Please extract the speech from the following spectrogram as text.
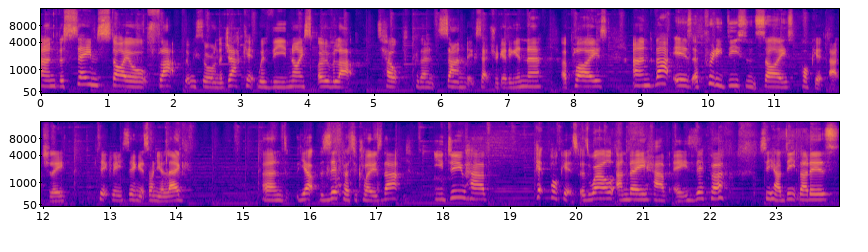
and the same style flap that we saw on the jacket with the nice overlap to help prevent sand, etc. getting in there applies. And that is a pretty decent size pocket actually, particularly seeing it's on your leg. And yep, the zipper to close that. You do have hip pockets as well, and they have a zipper. See how deep that is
